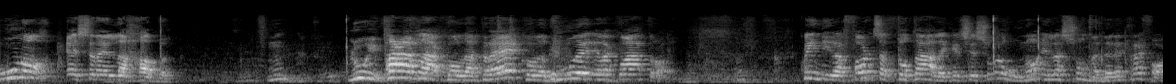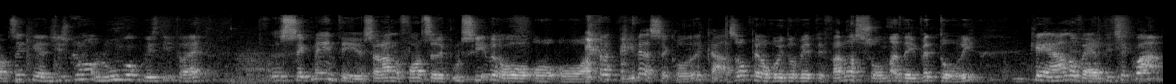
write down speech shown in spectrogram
uno essere la hub. Mm? Lui parla con la 3, con la 2 e la 4 quindi la forza totale che c'è sulla 1 è la somma delle tre forze che agiscono lungo questi tre segmenti, saranno forze repulsive o, o, o attrattive a seconda del caso, però voi dovete fare la somma dei vettori che hanno vertice qua.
